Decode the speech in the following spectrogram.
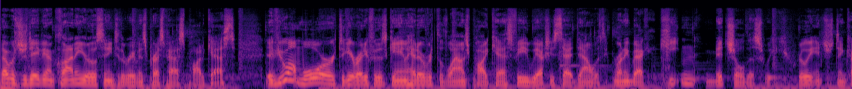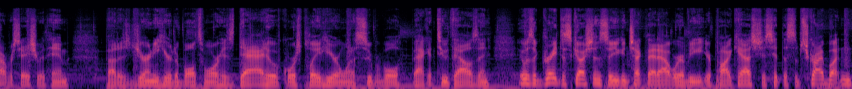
That was Jadeveon Clowney. You're listening to the Ravens Press Pass podcast. If you want more to get ready for this game, head over to the Lounge podcast feed. We actually sat down with running back Keaton Mitchell this week. Really interesting conversation with him about his journey here to Baltimore. His dad, who of course played here and won a Super Bowl back in 2000. It was a great discussion, so you can check that out wherever you get your podcast. Just hit the subscribe button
